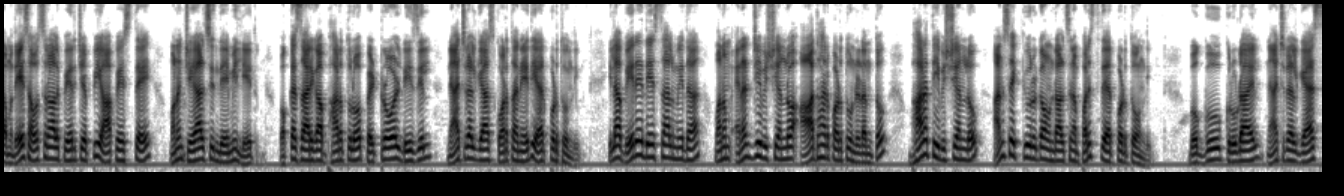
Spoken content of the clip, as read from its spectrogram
తమ దేశ అవసరాల పేరు చెప్పి ఆపేస్తే మనం చేయాల్సిందేమీ లేదు. ఒక్కసారిగా భారత్లో పెట్రోల్ డీజిల్ న్యాచురల్ గ్యాస్ కొరత అనేది ఏర్పడుతుంది. ఇలా వేరే దేశాల మీద మనం ఎనర్జీ విషయంలో ఆధారపడుతూ ఉండడంతో భారత్ ఈ విషయంలో అన్సెక్యూర్గా ఉండాల్సిన పరిస్థితి ఏర్పడుతోంది. బొగ్గు క్రూడాయిల్ న్యాచురల్ గ్యాస్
